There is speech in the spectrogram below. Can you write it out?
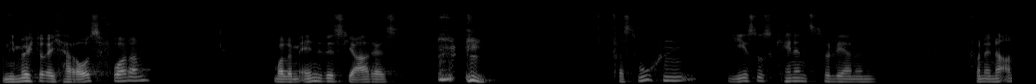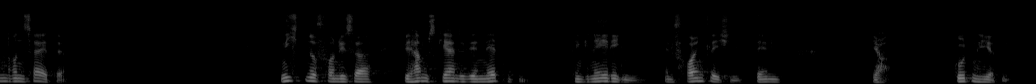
Und ich möchte euch herausfordern, mal am Ende des Jahres versuchen, Jesus kennenzulernen von einer anderen Seite. Nicht nur von dieser, wir haben es gerne, den Netten, den Gnädigen, den Freundlichen, den, ja, guten Hirten.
